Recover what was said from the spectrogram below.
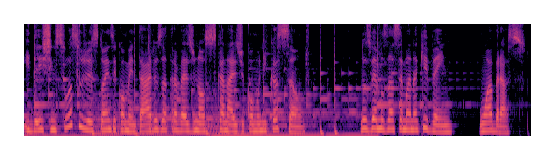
e deixem suas sugestões e comentários através de nossos canais de comunicação. Nos vemos na semana que vem. Um abraço.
